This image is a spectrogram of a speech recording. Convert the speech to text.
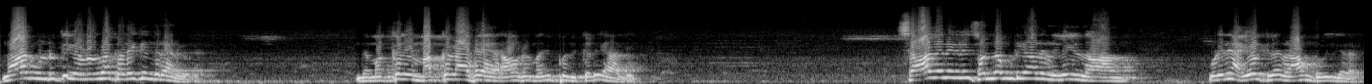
நாள் ஒன்றுக்கு இருநூறு ரூபாய் கிடைக்குங்கிறாரு. இந்த மக்களை மக்களாக அவர்கள் மதிப்பது கிடையாது. சாதனைகளை சொல்ல முடியாத நிலையில்தான் உடனே அயோத்தியில் ராம் கோயில்கிறார்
